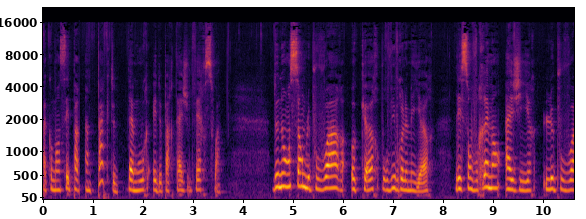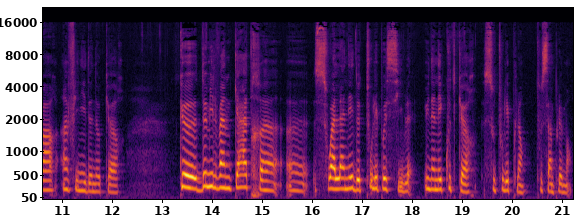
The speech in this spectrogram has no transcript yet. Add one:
à commencer par un pacte d'amour et de partage vers soi. Donnons ensemble le pouvoir au cœur pour vivre le meilleur. Laissons vraiment agir le pouvoir infini de nos cœurs. Que 2024 euh, euh, soit l'année de tous les possibles, une année coup de cœur sous tous les plans, tout simplement.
